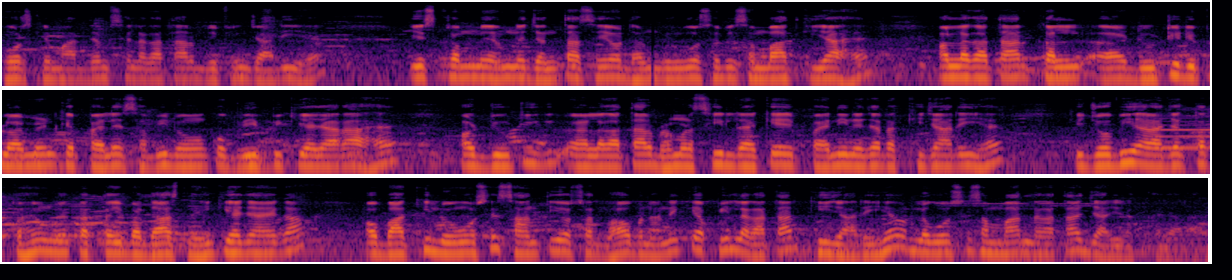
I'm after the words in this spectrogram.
फोर्स के माध्यम से लगातार ब्रीफिंग जारी है। इस क्रम में हमने जनता से और धर्मगुरुओं से भी संवाद किया है। और लगातार कल ड्यूटी डिप्लॉयमेंट के पहले सभी लोगों को ब्रीफ भी किया जा रहा है और ड्यूटी लगातार भ्रमणशील रह के पैनी नज़र रखी जा रही है कि जो भी अराजक तत्व हैं उन्हें कतई बर्दाश्त नहीं किया जाएगा और बाकी लोगों से शांति और सद्भाव बनाने की अपील लगातार की जा रही है और लोगों से संवाद लगातार जारी रखा जा रहा है।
